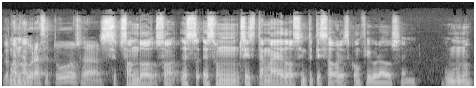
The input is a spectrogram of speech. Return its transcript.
¿Lo Bueno, configuraste tú? O sea, son dos, son- es, es un sistema de dos sintetizadores configurados en, en uno.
